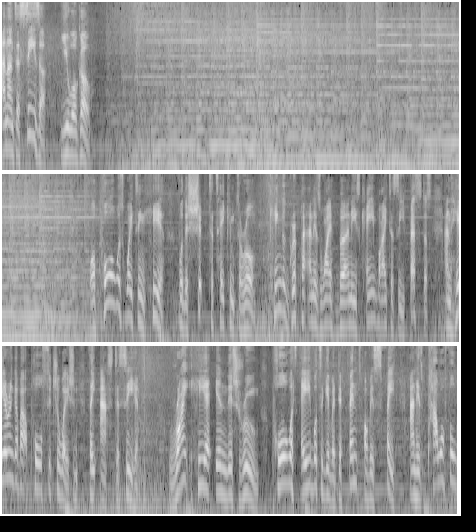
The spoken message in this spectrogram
and unto Caesar you will go. While Paul was waiting here for the ship to take him to Rome, King Agrippa and his wife Bernice came by to see Festus, and hearing about Paul's situation, they asked to see him. Right here in this room, Paul was able to give a defense of his faith and his powerful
